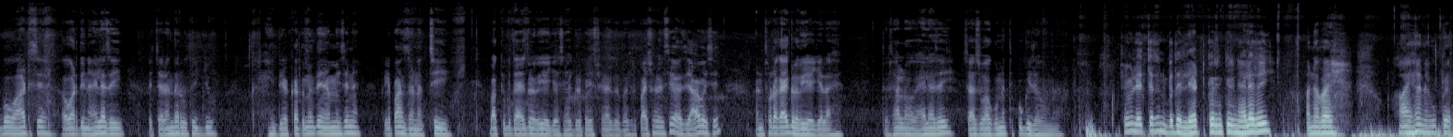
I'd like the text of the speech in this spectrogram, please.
બહુ હાર્ડ છે, સવારથી હેલા જઈ અત્યારે અંધારું થઈ ગયું. કંઈ દેખાતું નથી, ને અમે છે ને એટલે પાંચ જણા જ છીએ. બાકી બધા આગળ વહી ગયા છે, આગળ પાછળ આગળ પાછળ. પાછળ છે, હજી આવે છે, અને થોડાક આગળ વહી ગયેલા છે. તો ચાલો હવે હાલ્યા જઈ સાજુ આગું નથી પૂગી જવું હમણાં. ફેમિલી અત્યારે છે ને બધા લેટ કરીને કરીને હાલ્યા જઈ અને ભાઈ હા હે ને ઉપર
